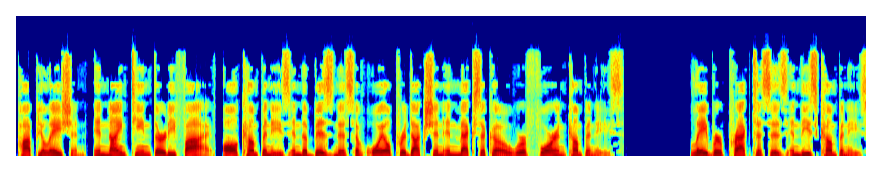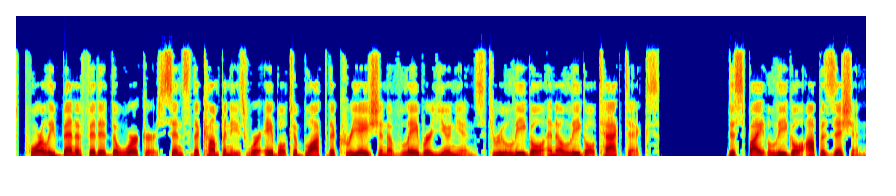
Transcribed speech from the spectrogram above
population. In 1935, all companies in the business of oil production in Mexico were foreign companies. Labor practices in these companies poorly benefited the workers since the companies were able to block the creation of labor unions through legal and illegal tactics. Despite legal opposition,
